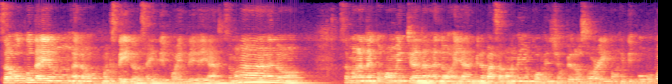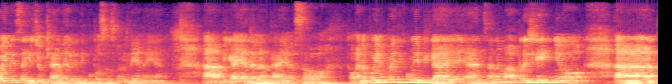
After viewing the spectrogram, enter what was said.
So, huwag po tayong, ano, magstay doon sa hindi pwede. Ayan, sa mga, ano, sa mga nagko-comment dyan ng ano, ayan, binabasa ko naman yung comments nyo, pero sorry kung hindi po po pwede sa YouTube channel, hindi po po susundin, ayan. Ah, bigayan na lang tayo. So, kung ano po yung pwede kong ibigay, ayan, sana ma-appreciate nyo. At,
